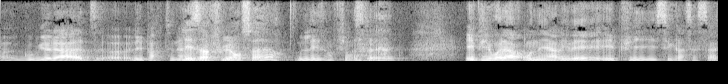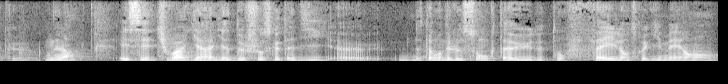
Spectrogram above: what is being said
euh, Google Ads, euh, les partenaires. Les influenceurs. Les influenceurs. et puis voilà, on est arrivé et puis c'est grâce à ça qu'on est là. Et c'est, tu vois, il y a, y a, deux choses que tu as dit, euh, notamment des leçons que tu as eues de ton fail, entre guillemets, en,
